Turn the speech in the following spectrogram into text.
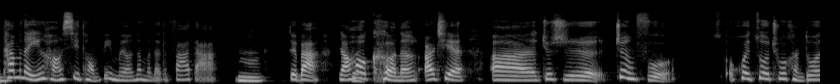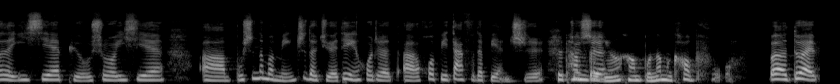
他们的银行系统并没有那么的发达，嗯，对吧？然后可能而且呃，就是政府会做出很多的一些，比如说一些啊不是那么明智的决定，或者呃货币大幅的贬值，就他们的银行不那么靠谱。呃，对。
